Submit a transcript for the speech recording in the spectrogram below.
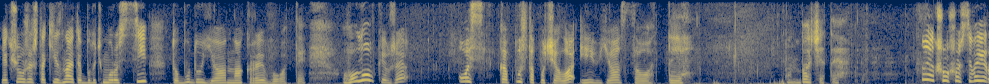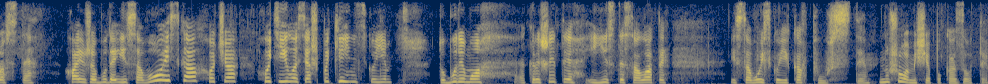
Якщо вже ж такі, знаєте, будуть морозці, то буду я накривати. Головки вже ось капуста почала і в'язати. Бачите? Ну, якщо щось виросте, хай вже буде і Савойська, хоча хотілося ж пекінської, то будемо е, кришити і їсти салати із Савойської капусти. Ну, що вам іще показати?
